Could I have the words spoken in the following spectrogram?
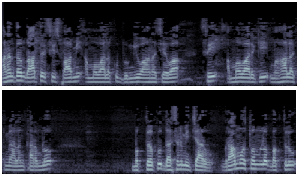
అనంతరం రాత్రి శ్రీ స్వామి అమ్మవార్లకు భృంగివాహన సేవ శ్రీ అమ్మవారికి మహాలక్ష్మి అలంకారంలో భక్తులకు దర్శనమిచ్చారు. గ్రామోత్సవంలో భక్తులు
